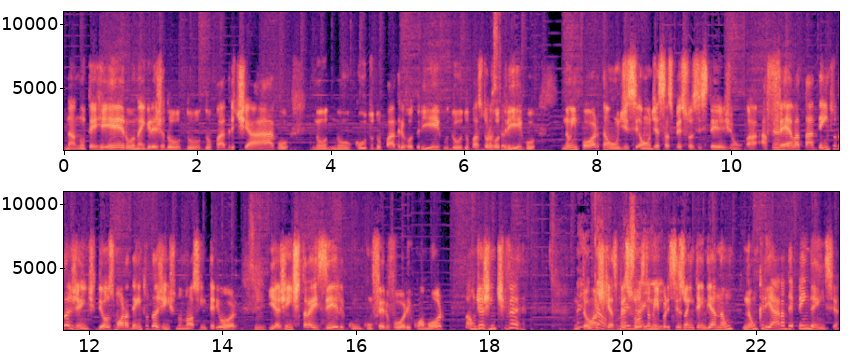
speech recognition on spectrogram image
Na- no terreiro, na igreja do, do, do Padre Tiago, no, no culto do Padre Rodrigo, do, do Pastor, Pastor Rodrigo, não importa onde, onde essas pessoas estejam, a, a fé Aham. ela tá dentro da gente, Deus mora dentro da gente, no nosso interior. Sim. E a gente traz ele com, com fervor e com amor onde a gente estiver. Então, então, acho que as pessoas aí- também precisam entender a não, não criar a dependência.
